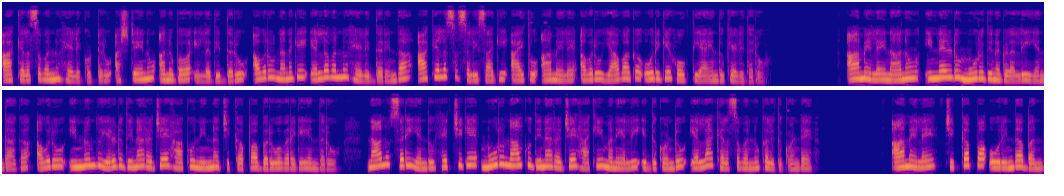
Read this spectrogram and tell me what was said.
ಆ ಕೆಲಸವನ್ನು ಹೇಳಿಕೊಟ್ಟರು. ಅಷ್ಟೇನೂ ಅನುಭವ ಇಲ್ಲದಿದ್ದರೂ ಅವರು ನನಗೆ ಎಲ್ಲವನ್ನೂ ಹೇಳಿದ್ದರಿಂದ ಆ ಕೆಲಸ ಸಲೀಸಾಗಿ ಆಯ್ತು. ಆಮೇಲೆ ಅವರು ಯಾವಾಗ ಊರಿಗೆ ಹೋಗ್ತೀಯಾ ಎಂದು ಕೇಳಿದರು. ಆಮೇಲೆ ನಾನು ಇನ್ನೆರಡು ಮೂರು ದಿನಗಳಲ್ಲಿ ಎಂದಾಗ ಅವರು ಇನ್ನೊಂದು ಎರಡು ದಿನ ರಜೆ ಹಾಕು ನಿನ್ನ ಚಿಕ್ಕಪ್ಪ ಬರುವವರೆಗೆ ಎಂದರು. ನಾನು ಸರಿ ಎಂದು ಹೆಚ್ಚಿಗೆ ಮೂರು ನಾಲ್ಕು ದಿನ ರಜೆ ಹಾಕಿ ಮನೆಯಲ್ಲಿ ಇದ್ದುಕೊಂಡು ಎಲ್ಲಾ ಕೆಲಸವನ್ನು ಕಲಿತುಕೊಂಡೆ. ಆಮೇಲೆ ಚಿಕ್ಕಪ್ಪ ಊರಿಂದ ಬಂದ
